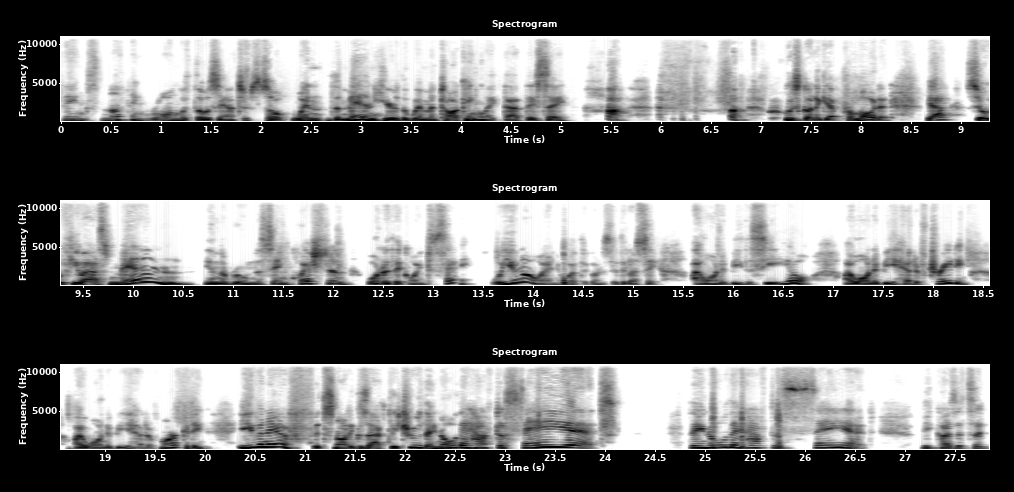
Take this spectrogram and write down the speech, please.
things nothing wrong with those answers so when the men hear the women talking like that they say ha who's going to get promoted. Yeah. So if you ask men in the room the same question, what are they going to say? Well, you know, I know what they're going to say. They're going to say, I want to be the CEO. I want to be head of trading. I want to be head of marketing. Even if it's not exactly true, they know they have to say it. They know they have to say it because it's a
